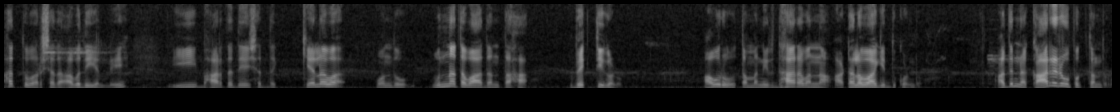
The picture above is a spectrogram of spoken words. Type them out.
ಹತ್ತು ವರ್ಷದ ಅವಧಿಯಲ್ಲಿ ಈ ಭಾರತ ದೇಶದ ಕೆಲವ ಒಂದು ಉನ್ನತವಾದಂತಹ ವ್ಯಕ್ತಿಗಳು, ಅವರು ತಮ್ಮ ನಿರ್ಧಾರವನ್ನು ಅಟಲವಾಗಿದ್ದುಕೊಂಡು, ಅದನ್ನು ಕಾರ್ಯರೂಪಕ್ಕೆ ತಂದರು.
